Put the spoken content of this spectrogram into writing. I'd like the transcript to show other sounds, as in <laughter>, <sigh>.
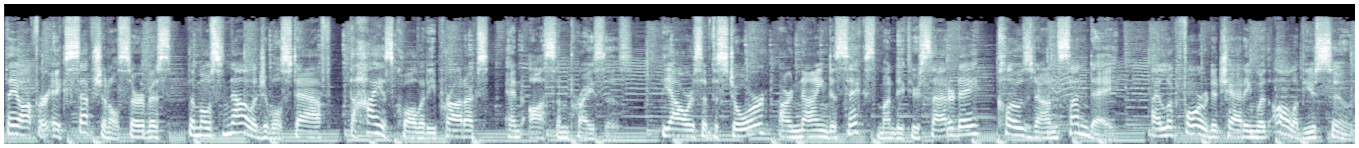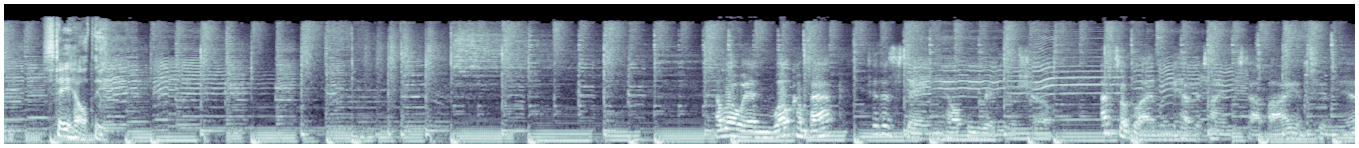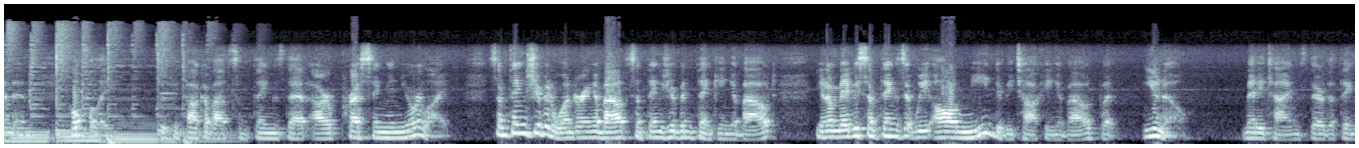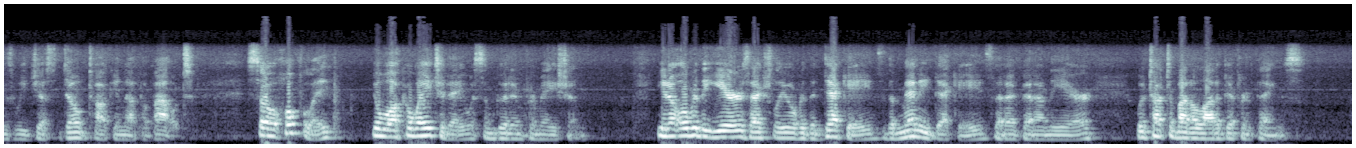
They offer exceptional service, the most knowledgeable staff, the highest quality products, and awesome prices. The hours of the store are 9 to 6, Monday through Saturday, closed on Sunday. I look forward to chatting with all of you soon. Stay healthy. Hello, and welcome back to the Staying Healthy Radio Show. I'm so glad when you have the time to stop by and tune in, and hopefully, we can talk about some things that are pressing in your life. Some things you've been wondering about, some things you've been thinking about, you know, maybe some things that we all need to be talking about, but you know, many times they're the things we just don't talk enough about. So hopefully, you'll walk away today with some good information. You know, over the years, actually over the decades, the many decades that I've been on the air, we've talked about a lot of different things.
